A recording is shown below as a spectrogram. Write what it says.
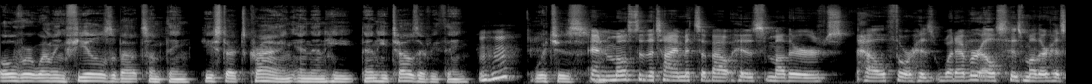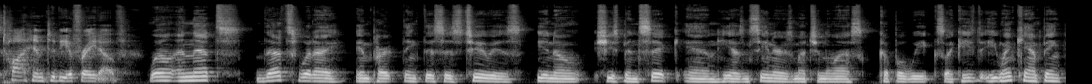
overwhelming feels about something, he starts crying and then he then he tells everything, mm-hmm. which is and most of the time it's about his mother's health or his whatever else his mother has taught him to be afraid of Well, and that's that's what I in part think this is too is, you know, she's been sick and he hasn't seen her as much in the last couple of weeks. Like he he went camping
